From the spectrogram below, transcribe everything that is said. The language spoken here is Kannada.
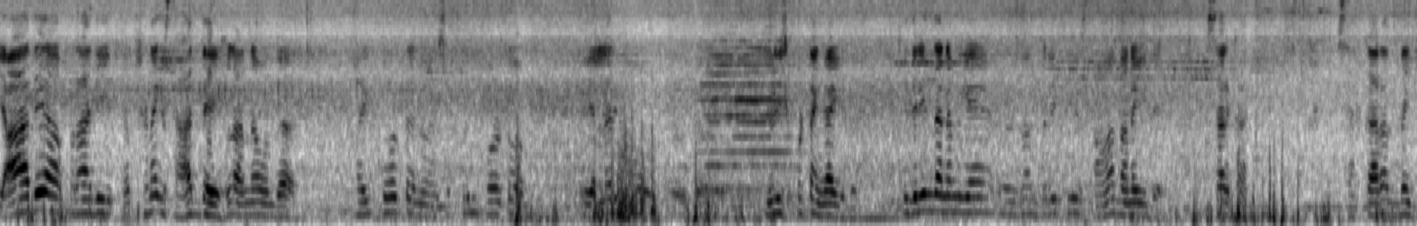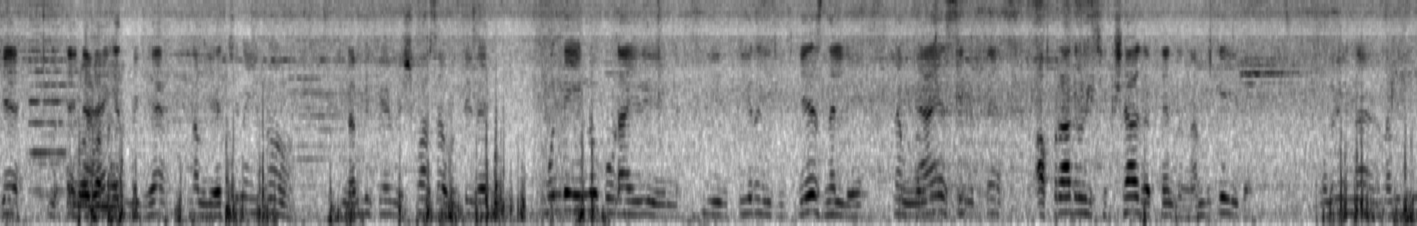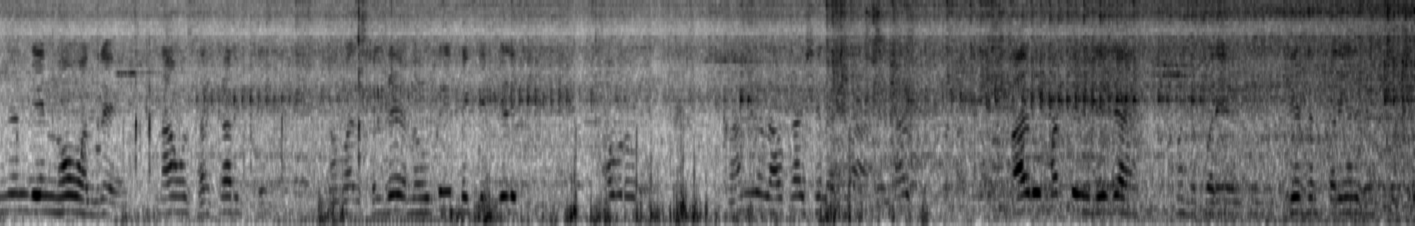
ಯಾವುದೇ ಅಪರಾಧಿ ತಕ್ಷಣಕ್ಕೆ ಸಾಧ್ಯ ಇಲ್ಲ ಅನ್ನೋ ಒಂದು ಹೈಕೋರ್ಟ್ ಸುಪ್ರೀಂ ಕೋರ್ಟು ಎಲ್ಲರಿಗೂ ತಿಳಿಸ್ಕೊಟ್ಟಂಗಾಗಿದೆ. ಇದರಿಂದ ನಮಗೆ ಒಂದು ರೀತಿ ಸಮಾಧಾನ ಇದೆ ಸರ್ಕಾರ. ಸರ್ಕಾರದ ಬಗ್ಗೆ ಮತ್ತು ನ್ಯಾಯದ ಬಗ್ಗೆ ನಮಗೆ ಹೆಚ್ಚಿನ ಇನ್ನೂ ನಂಬಿಕೆ, ವಿಶ್ವಾಸ ಹುಟ್ಟಿದೆ. ಮುಂದೆ ಇನ್ನೂ ಕೂಡ ಈ ಈ ತೀರ ಈ ಕೇಸ್ನಲ್ಲಿ ನಮ್ಮ ನ್ಯಾಯ ಸಿಗುತ್ತೆ, ಅಪರಾಧಗಳಿಗೆ ಶಿಕ್ಷೆ ಆಗುತ್ತೆ ಅಂತ ನಂಬಿಕೆ ಇದೆ. ಅದರಿಂದ ನಮ್ಗೆ ಇನ್ನೊಂದೇನು ನೋವು ಅಂದರೆ ನಾವು ಸರ್ಕಾರಕ್ಕೆ, ನಮ್ಮ ಸದ್ಯ ನೌಕರಿ ಬಗ್ಗೆ ಕೇಳಿ ಅವರು ಕಾನೂನಲ್ಲಿ ಅವಕಾಶ ಇಲ್ಲ ಆದರೂ ಮತ್ತೆ ಇದೀಗ ಒಂದು ಪರಿ ಕೇಸನ್ನು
